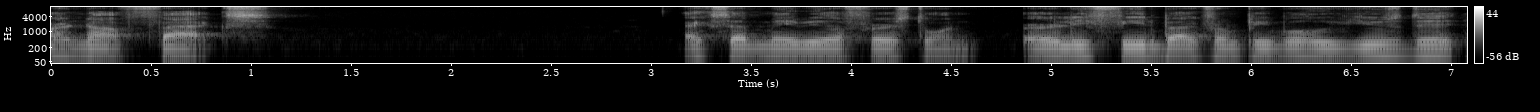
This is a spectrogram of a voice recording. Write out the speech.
are not facts. Except maybe the first one. Early feedback from people who used it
